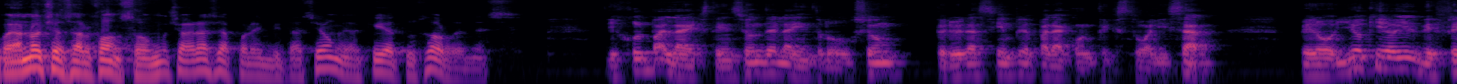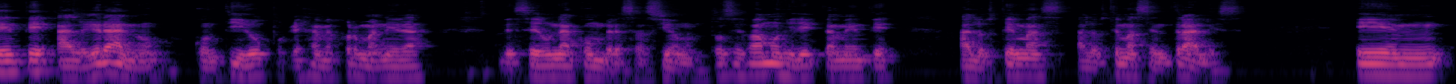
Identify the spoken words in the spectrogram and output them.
Buenas noches, Alfonso. Muchas gracias por la invitación y aquí a tus órdenes. Disculpa la extensión de la introducción, pero era siempre para contextualizar. Pero yo quiero ir de frente al grano contigo porque es la mejor manera de hacer una conversación. Entonces vamos directamente a los temas, a los temas centrales. Em,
